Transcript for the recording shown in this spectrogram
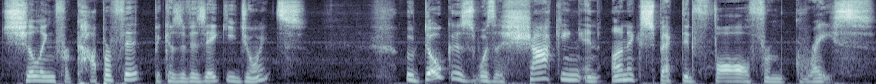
Chilling for Copper Fit because of his achy joints? Udoka's was a shocking and unexpected fall from grace.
